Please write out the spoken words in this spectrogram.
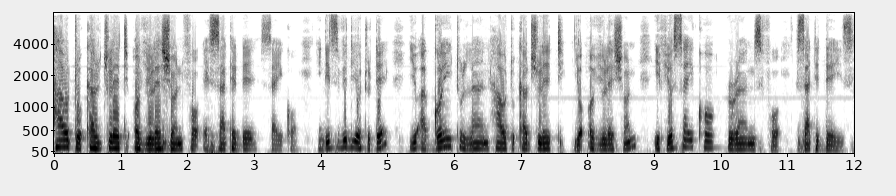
how to calculate ovulation for a Saturday cycle. In this video today, you are going to learn how to calculate your ovulation if your cycle runs for Saturdays.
